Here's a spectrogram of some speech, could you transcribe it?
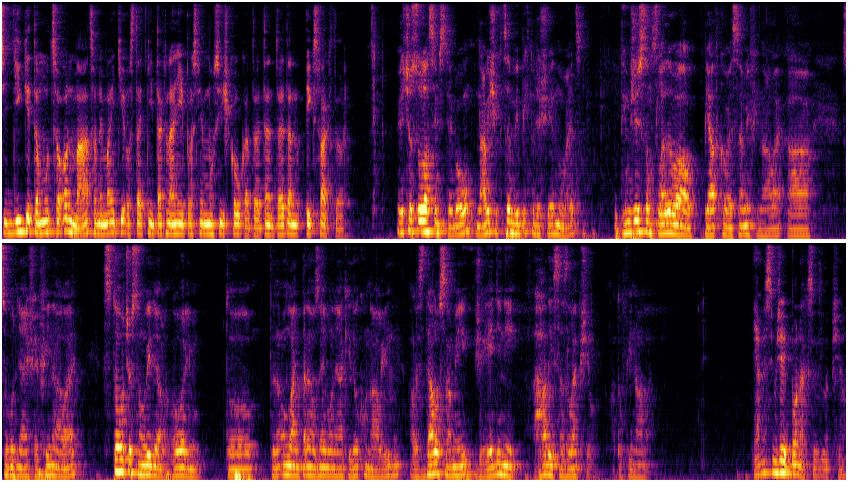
díky tomu, co on má, co nemají ti ostatní, tak na něj prostě musíš koukat. To je ten, to je ten X-faktor. Vieš čo, súhlasím s tebou. Navyše chcem vypichnúť ešte jednu vec. Tým, že som sledoval piatkové semifinále a sobotňajšie finále, z toho, čo som videl, hovorím, to, ten online prenos nebol nejaký dokonalý, mm-hmm. ale zdalo sa mi, že jediný Hady sa zlepšil na to finále. Já myslím, že i Bonach se zlepšil.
